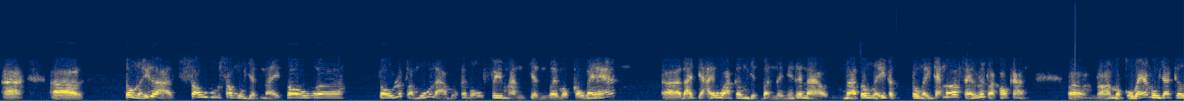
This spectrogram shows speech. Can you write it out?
à, à tôi nghĩ là sau sau mùa dịch này tôi ờ, tôi rất là muốn làm một cái bộ phim hành trình về một cậu bé à, đã trải qua cơn dịch bệnh này như thế nào. Mà tôi nghĩ thật tôi nghĩ chắc nó sẽ rất là khó khăn. Ờ, đó một cậu bé vô gia cư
